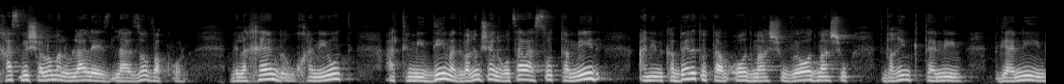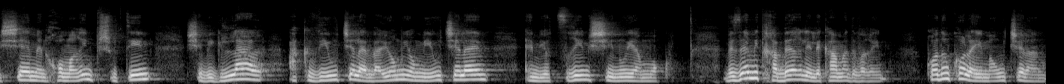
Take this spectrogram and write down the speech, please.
חס ושלום עלולה לעזוב הכל. ולכן ברוחניות, התמידים, הדברים שאני רוצה לעשות תמיד, אני מקבלת אותם עוד משהו ועוד משהו, דברים קטנים, דגנים, שמן, חומרים פשוטים, שבגלל הקביעות שלהם והיומיומיות שלהם, הם יוצרים שינוי עמוק. וזה מתחבר לי לכמה דברים. קודם כל, האימהות שלנו.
